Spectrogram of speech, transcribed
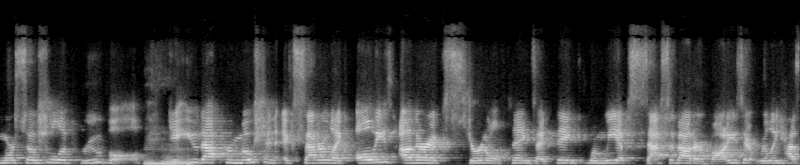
more social approval, mm-hmm. get you that promotion, etc. Like all these other external things. I think when we obsess about our bodies, it really has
